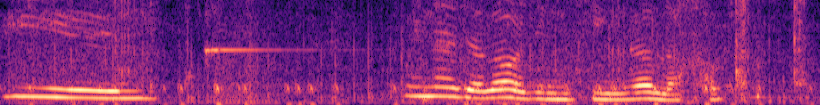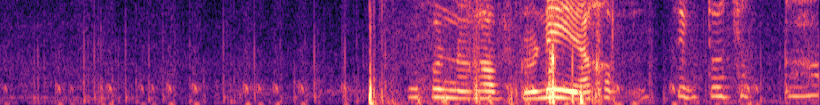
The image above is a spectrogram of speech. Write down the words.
พี่ไม่น่าจะรอดจริงๆแล้วเหรอครับ ทุกคนนะครับดูนี่นะครับสิบตัวจุดห้า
